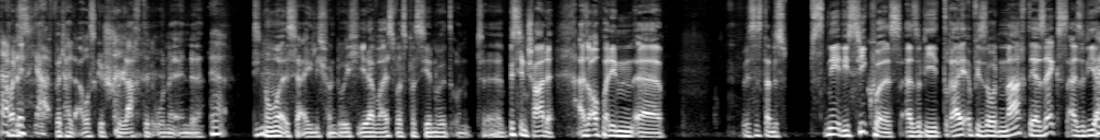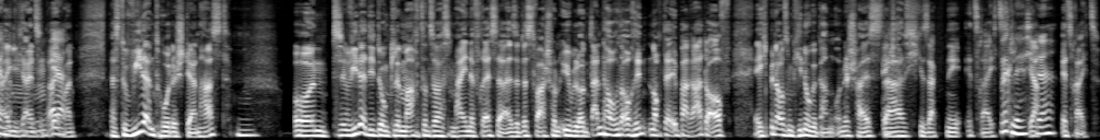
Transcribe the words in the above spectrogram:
Ja. Aber das ja, wird halt ausgeschlachtet ohne Ende. Ja. Die Nummer ist ja eigentlich schon durch. Jeder weiß, was passieren wird. Und äh, bisschen schade. Also auch bei den, äh, was ist dann das? Nee, die Sequels, also die drei Episoden nach der sechs, also die ja Genau. eigentlich eins und drei Ja. waren, dass du wieder einen Todesstern hast. Und wieder die dunkle Macht und sowas, meine Fresse. Also das war schon übel. Und dann taucht auch hinten noch der Imperator auf. Ey, Ich bin aus dem Kino gegangen, ohne Scheiß. Da habe ich gesagt, nee, jetzt reicht's. Wirklich, Ja, ja? jetzt reicht's.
